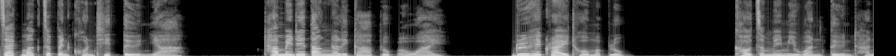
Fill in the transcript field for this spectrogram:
แจ็คมักจะเป็นคนที่ตื่นยาก ถ้าไม่ได้ตั้งนาฬิกาปลุกเอาไว้ หรือให้ใครโทรมาปลุก เขาจะไม่มีวันตื่นทัน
